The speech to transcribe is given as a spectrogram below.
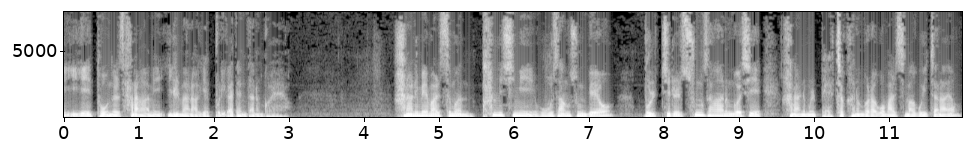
이게 돈을 사랑함이 일만하게 뿌리가 된다는 거예요. 하나님의 말씀은 탐심이 우상숭배요, 물질을 숭상하는 것이 하나님을 배척하는 거라고 말씀하고 있잖아요.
